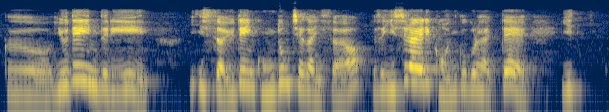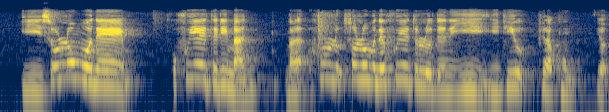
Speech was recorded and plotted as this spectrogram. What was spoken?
그 유대인들이 있어 유대인 공동체가 있어요. 그래서 이스라엘이 건국을 할 때 이 이 솔로몬의 후예들이 홀로- 솔로몬의 후예들로 되는 이 이디오피아 공- 여-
